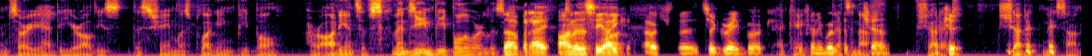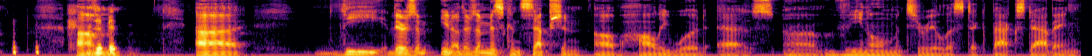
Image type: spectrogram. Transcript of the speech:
I'm sorry you had to hear all these this shameless plugging people. Our audience of 17 people who are listening. No, but I honestly I can vouch. It's a great book. Okay, if anybody that's has enough. a chance. Shut okay. it. Shut it, Neysan. Um, Zip it. Uh, the there's a you know there's a misconception of Hollywood as uh, venal, materialistic, backstabbing,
